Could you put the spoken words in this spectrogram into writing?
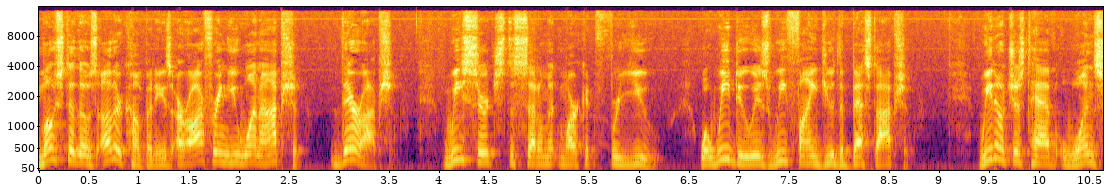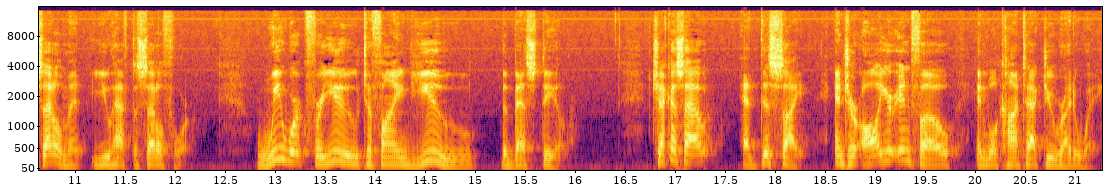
Most of those other companies are offering you one option, their option. We search the settlement market for you. What we do is we find you the best option. We don't just have one settlement you have to settle for. We work for you to find you the best deal. Check us out at this site. Enter all your info and we'll contact you right away.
